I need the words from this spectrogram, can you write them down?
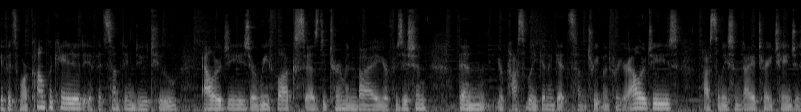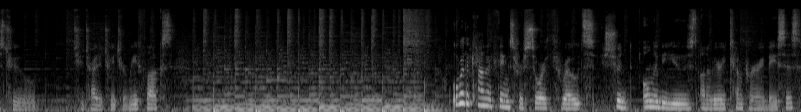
If it's more complicated, if it's something due to allergies or reflux as determined by your physician, then you're possibly going to get some treatment for your allergies, possibly some dietary changes to, to try to treat your reflux. Over-the-counter things for sore throats should only be used on a very temporary basis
